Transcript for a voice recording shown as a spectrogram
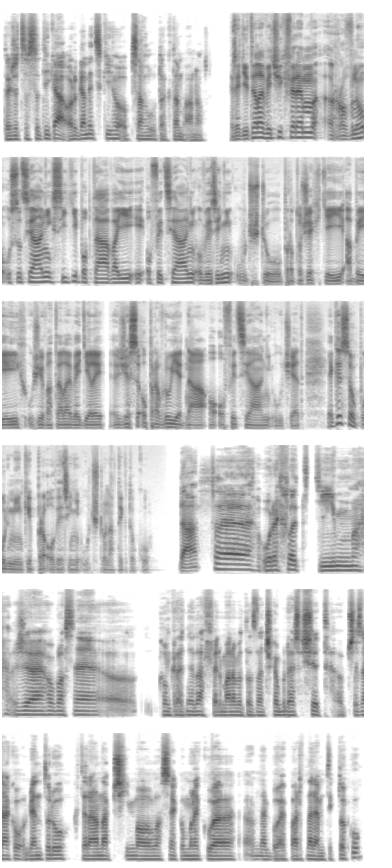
Takže co se týká organického obsahu, tak tam ano. Ředitele větších firm rovnou u sociálních sítí poptávají i oficiální ověření účtu, protože chtějí, aby jejich uživatelé věděli, že se opravdu jedná o oficiální účet. Jaké jsou podmínky pro ověření účtu na TikToku? Dá se urychlit tím, že ho vlastně eh, konkrétně ta firma nebo ta značka bude řešit eh, přes nějakou agenturu, která napřímo vlastně komunikuje eh, nebo je partnerem TikToku.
